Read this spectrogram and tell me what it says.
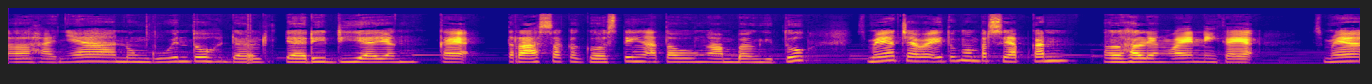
uh, hanya nungguin tuh dari, dari dia yang kayak terasa ke ghosting atau ngambang gitu. Sebenarnya cewek itu mempersiapkan hal-hal yang lain nih kayak sebenarnya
